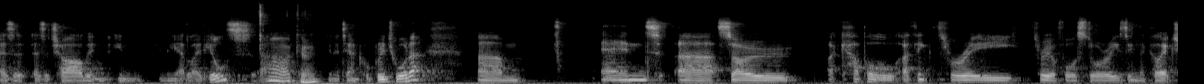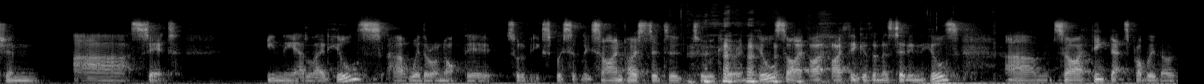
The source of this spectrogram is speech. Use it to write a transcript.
as, a, as a child in, in, in the Adelaide Hills uh, Oh, okay. in a town called Bridgewater. Um, and uh, so a couple, I think three, three or four stories in the collection are set in the Adelaide Hills, uh, whether or not they're sort of explicitly signposted to, to occur in the hills. So I, I, I think of them as set in the hills. Um, so I think that's probably the,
